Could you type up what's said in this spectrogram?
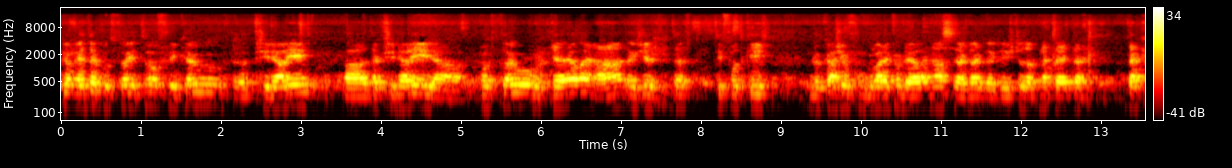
kromě té podpory toho Flickru eh, přidali, a, tak přidali a, podporu DLNA, takže te, ty fotky dokážou fungovat jako DLNA server, takže když to zapnete, tak tak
